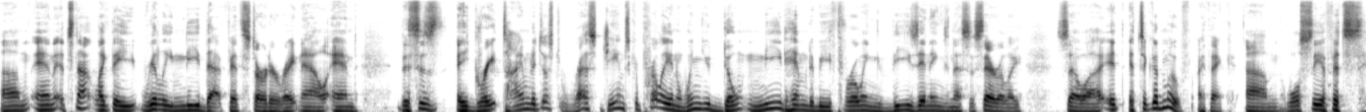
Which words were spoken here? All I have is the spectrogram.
Um, and it's not like they really need that fifth starter right now. And this is a great time to just rest James Kaprielian when you don't need him to be throwing these innings necessarily. So uh, it, it's a good move, I think. Um, we'll see if it's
